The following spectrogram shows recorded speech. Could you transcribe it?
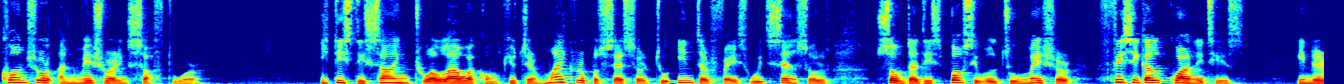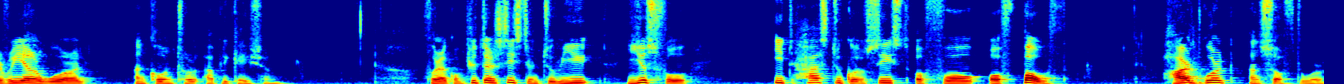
Control and measuring software. It is designed to allow a computer microprocessor to interface with sensors so that it is possible to measure physical quantities in the real world and control application. For a computer system to be useful, it has to consist of, four, of both hardware and software.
